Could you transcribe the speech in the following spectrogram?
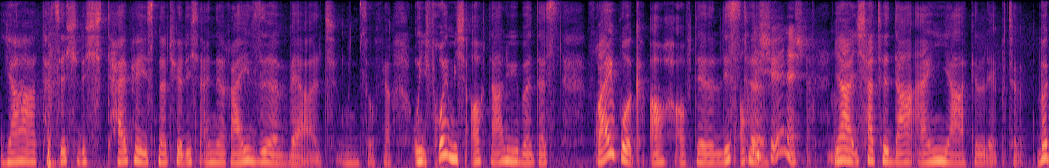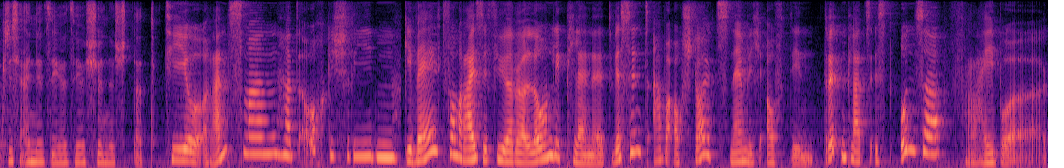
Ja, tatsächlich, Taipei ist natürlich eine Reise wert. Insofern. Und ich freue mich auch darüber, dass Freiburg auch auf der Liste. Auch eine schöne Stadt. ne? ja, ich hatte da ein Jahr gelebt. Wirklich eine sehr, sehr schöne Stadt. Theo Ranzmann hat auch geschrieben, gewählt vom Reiseführer Lonely Planet. Wir sind aber auch stolz, nämlich auf den dritten Platz ist unser Freiburg.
